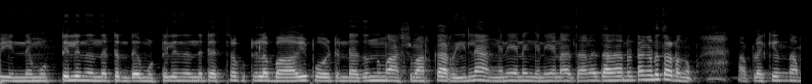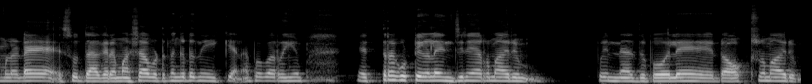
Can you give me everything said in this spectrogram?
പിന്നെ മുട്ടിൽ നിന്നിട്ടുണ്ട് മുട്ടിൽ നിന്നിട്ട് എത്ര കുട്ടികളെ ഭാവി പോയിട്ടുണ്ട് അതൊന്നും മാഷുമാർക്ക് അറിയില്ല. അങ്ങനെയാണ് ഇങ്ങനെയാണ് അതാണ് ഇതാണ് പറഞ്ഞിട്ട് അങ്ങോട്ട് തുടങ്ങും. അപ്പോഴേക്കും നമ്മളുടെ സുധാകര മാഷ അവിടെ നിന്ന് ഇങ്ങോട്ട് നീക്കുകയാണ്. അപ്പോൾ പറയും എത്ര കുട്ടികൾ എൻജിനീയർമാരും പിന്നെ അതുപോലെ ഡോക്ടർമാരും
